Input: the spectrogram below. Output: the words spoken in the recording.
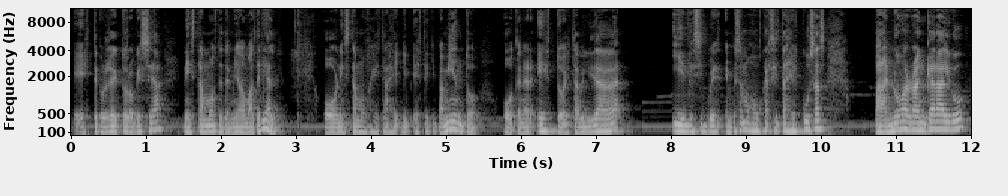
este proyecto, lo que sea, necesitamos determinado material o necesitamos este equipamiento o tener esto, esta habilidad, y decir, pues, empezamos a buscar ciertas excusas para no arrancar algo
